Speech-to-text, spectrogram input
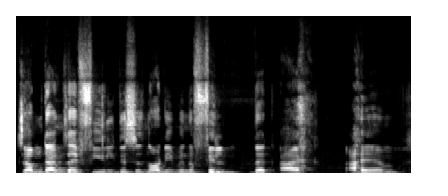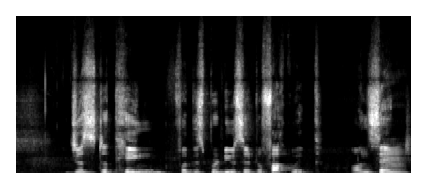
Sometimes I feel this is not even a film that I I am just a thing for this producer to fuck with on set.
